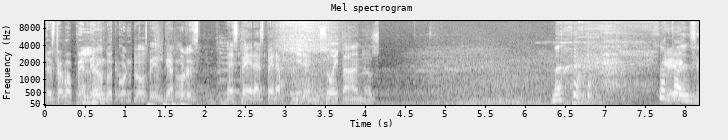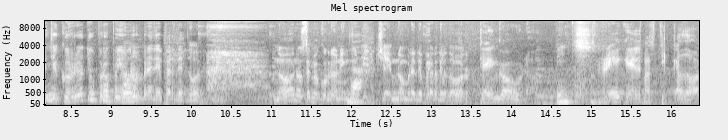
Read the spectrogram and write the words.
Estaba peleando con los Vengadores. Espera, espera. Miren, soy Thanos. ¿Qué? ¿Se te ocurrió tu propio nombre de perdedor? No, no se me ocurrió ningún pinche nombre de perdedor. Tengo uno. Rick el masticador.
